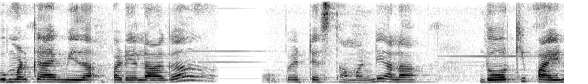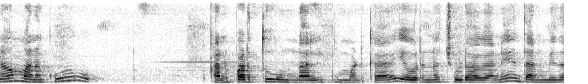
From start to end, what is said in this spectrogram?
గుమ్మడికాయ మీద పడేలాగా పెట్టేస్తామండి. అలా డోర్కి పైన మనకు కనపడుతూ ఉండాలి గుమ్మడికాయ. ఎవరైనా చూడగానే దాని మీద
